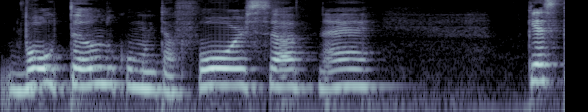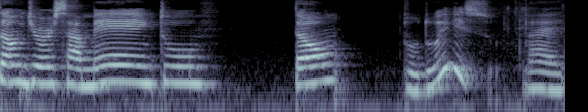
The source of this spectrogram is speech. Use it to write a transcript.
voltando com muita força, né? Questão de orçamento. Então, tudo isso. Né?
